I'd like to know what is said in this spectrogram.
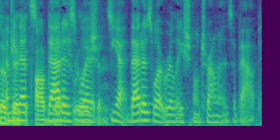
I mean that's that object is relations. what yeah, that is what relational trauma is about.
